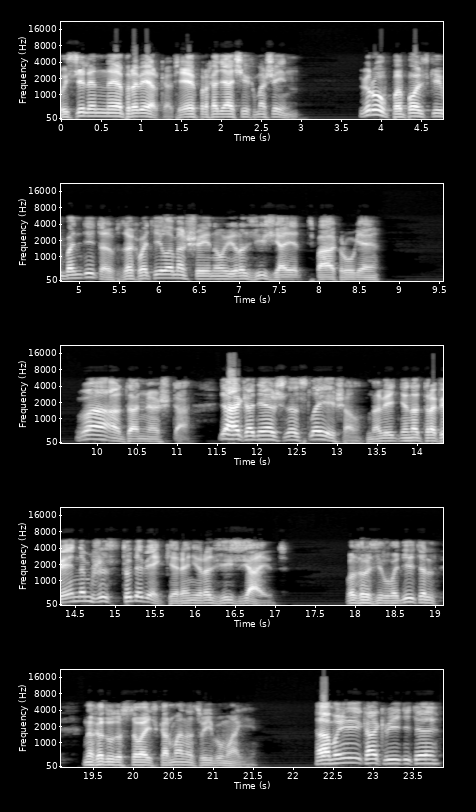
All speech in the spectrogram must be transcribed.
«Усиленная проверка всех проходящих машин. Группа польских бандитов захватила машину и разъезжает по округе». «Вот оно что! Я, конечно, слышал, но ведь не на трофейном же студебекере они разъезжают, — возразил водитель, на ходу доставая из кармана свои бумаги. — А мы, как видите...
